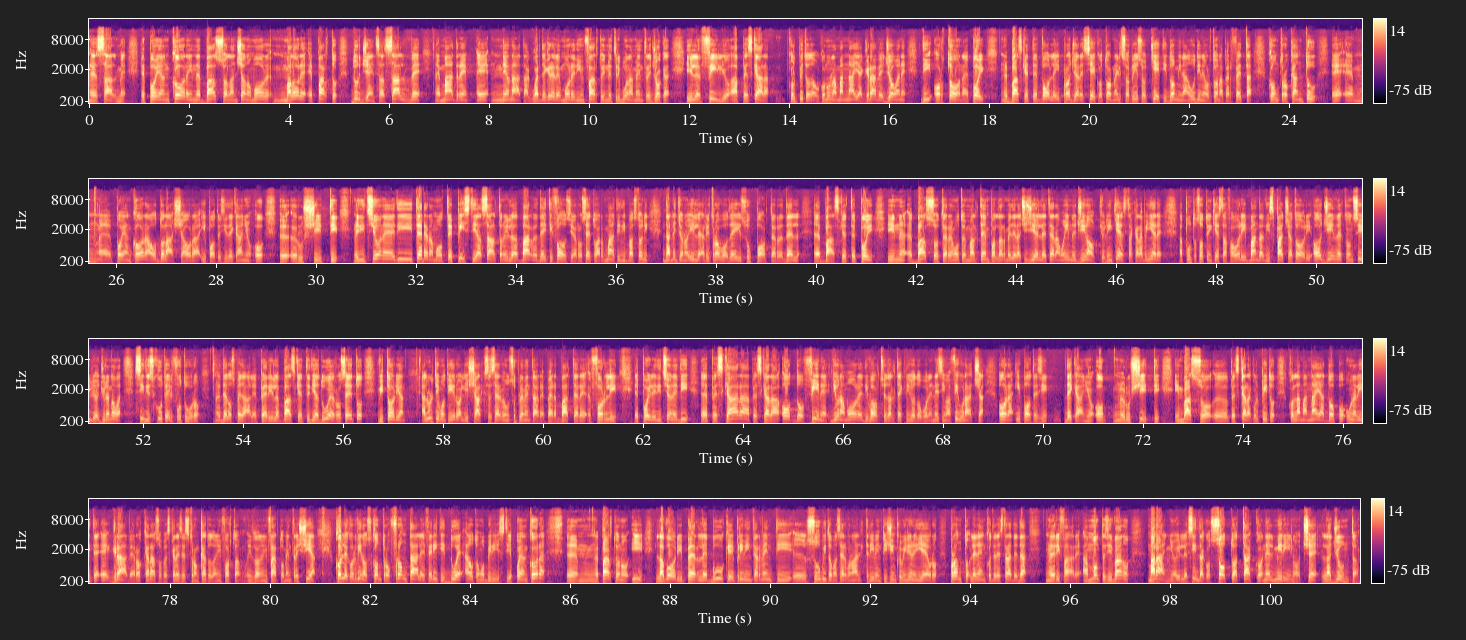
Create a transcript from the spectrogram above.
eh, salme. E poi ancora in basso a Lanciano More, malore e parto d'urgenza. Salve eh, madre e neonata. Guardia Grele muore di infarto in tribuna mentre gioca il figlio. A Pescara colpito da, con una mannaia grave giovane di Ortona e poi eh, basket e volley, Progere Sieco, torna il sorriso, Chieti domina Udine, Ortona perfetta contro Cantù e ehm, eh, poi ancora Oddo Lascia, ora ipotesi Decagno o eh, Ruscitti. Edizione di Teramo, teppisti assaltano il bar dei tifosi, a Roseto armati di bastoni danneggiano il ritrovo dei supporter del eh, basket. Poi in basso terremoto e maltempo allarme allarme della CGL Teramo in ginocchio. L'inchiesta Carabiniere appunto sotto inchiesta favorì banda di spacciatori. Oggi in Consiglio a Giulianova si discute il futuro eh, dell'ospedale. Per il basket di A2 Roseto, vittoria all'ultimo tiro, agli Sharks serve un supplementare per battere Forlì. E poi l'edizione di eh, Pescara, Pescara Oddo, fine di un amore, divorzio dal tecnico dopo l'ennesima figuraccia, ora ipotesi Decagno o Ruscitti. In basso eh, Pescara colpito con la mannaia dopo una lite è grave. Roccaraso pescarese stroncato da un, infarto, da un infarto mentre scia. Colle Corvino scontro frontale, feriti due automobilisti. E poi ancora ehm, partono i lavori per le buche, i primi interventi eh, subito ma servono altri 25 milioni di euro. Pronto l'elenco delle strade da eh, rifare. A Montesilvano Maragno, il sindaco sotto attacco nel mirino, c'è la giunta.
